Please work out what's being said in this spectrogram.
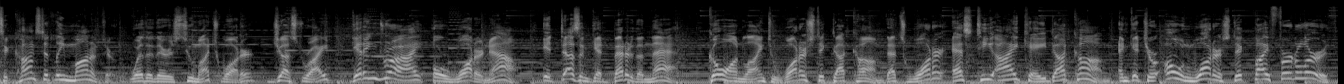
to constantly monitor whether there is too much water, just right, getting dry, or water now. It doesn't get better than that. Go online to waterstick.com, that's waterstik.com, and get your own water stick by Fertile Earth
